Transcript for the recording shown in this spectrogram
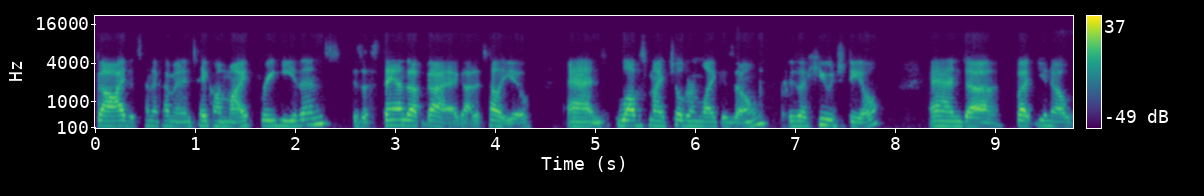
guy that's going to come in and take on my three heathens is a stand-up guy i got to tell you and loves my children like his own is a huge deal. And uh but you know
